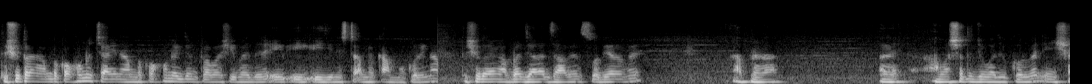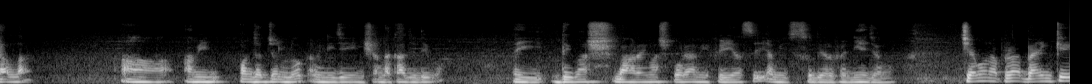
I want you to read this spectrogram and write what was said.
তো সুতরাং আমরা কখনো চাই না। আমরা কখনো একজন প্রবাসী ভাইদের এই, এই- জিনিসটা আমরা কাম্য করি না। তো সুতরাং আপনারা যারা যাবেন সৌদি আরবে, আপনারা আমার সাথে যোগাযোগ করবেন ইনশাল্লাহ আমি পঞ্চাশ জন লোক, আমি নিজেই ইনশাল্লাহ কাজে দিব। এই দুই মাস বা আড়াই মাস পরে আমি ফিরে আসি, আমি সৌদি আরবে নিয়ে যাব। যেমন আপনারা ব্যাংকে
